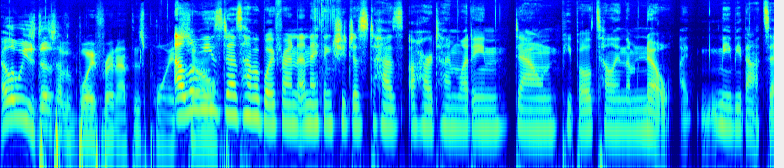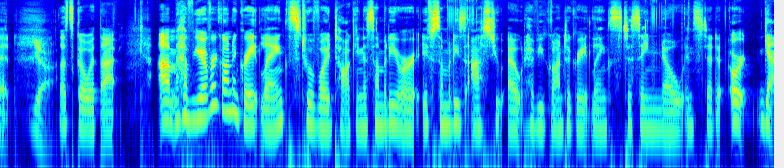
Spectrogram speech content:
Eloise does have a boyfriend at this point. Eloise so does have a boyfriend, and I think she just has a hard time letting down people, telling them no. I, maybe that's it. Yeah. Let's go with that. Um, have you ever gone to great lengths to avoid talking to somebody, or if somebody's asked you out, have you gone to great lengths to say no instead of, or yeah,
